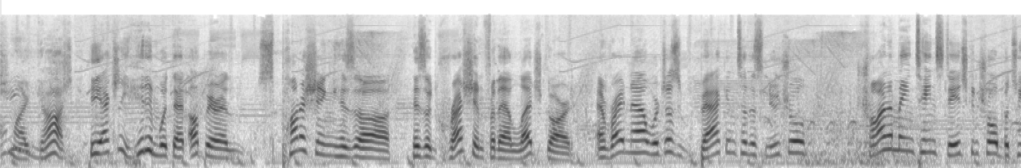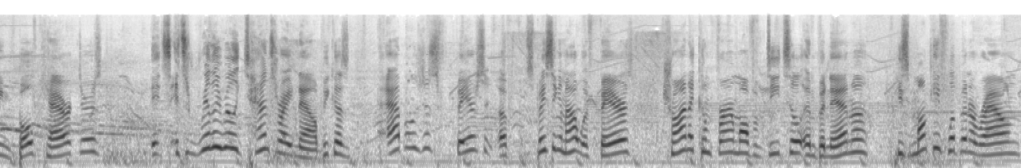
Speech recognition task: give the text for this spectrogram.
Oh my gosh, he actually hit him with that up air, and punishing his uh his aggression for that ledge guard. And right now we're just back into this neutral, trying to maintain stage control between both characters. It's it's really really tense right now because Apple is just uh, spacing him out with fairs, trying to confirm off of D-tilt and banana. He's monkey flipping around,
